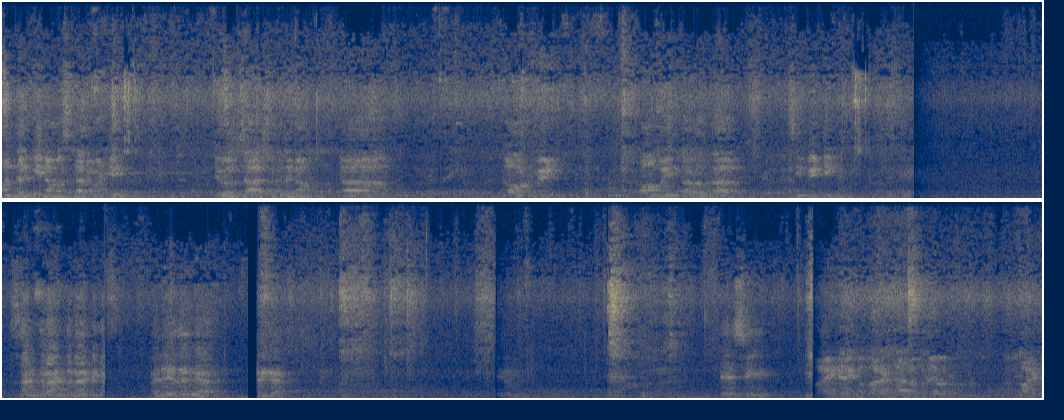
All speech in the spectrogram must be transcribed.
అందరికీ నమస్కారం అండి. ఈరోజు చాలా శుభదినం. గవర్నమెంట్ ఫామ్ అయిన తర్వాత మీటింగ్. సంక్రాంతి నాటికి అదేవిధంగా చేసి బయట ఇంకా వరండాలో కూడా ఎవరు బయట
